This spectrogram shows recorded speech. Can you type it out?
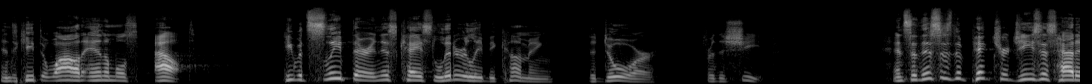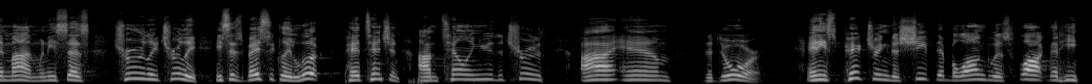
and to keep the wild animals out. He would sleep there, in this case, literally becoming the door for the sheep. And so, this is the picture Jesus had in mind when he says, truly, truly. He says, basically, look, pay attention. I'm telling you the truth. I am the door. And he's picturing the sheep that belong to his flock that he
